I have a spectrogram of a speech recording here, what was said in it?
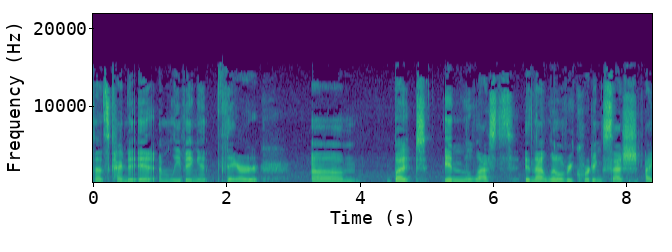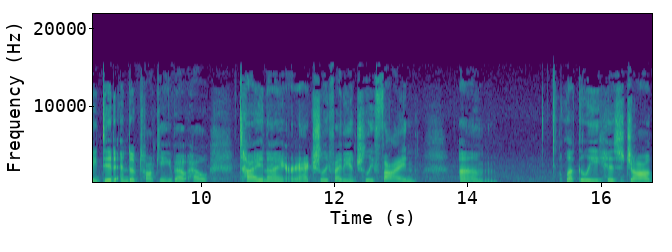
that's kind of it. I'm leaving it there. Um, but in the last, in that little recording sesh, I did end up talking about how Ty and I are actually financially fine. Um, luckily, his job,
